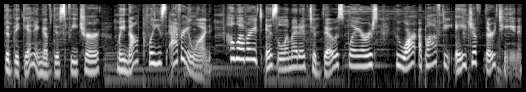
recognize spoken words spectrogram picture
The beginning of this feature may not please everyone, however it is limited to those players who are above the age of 13.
